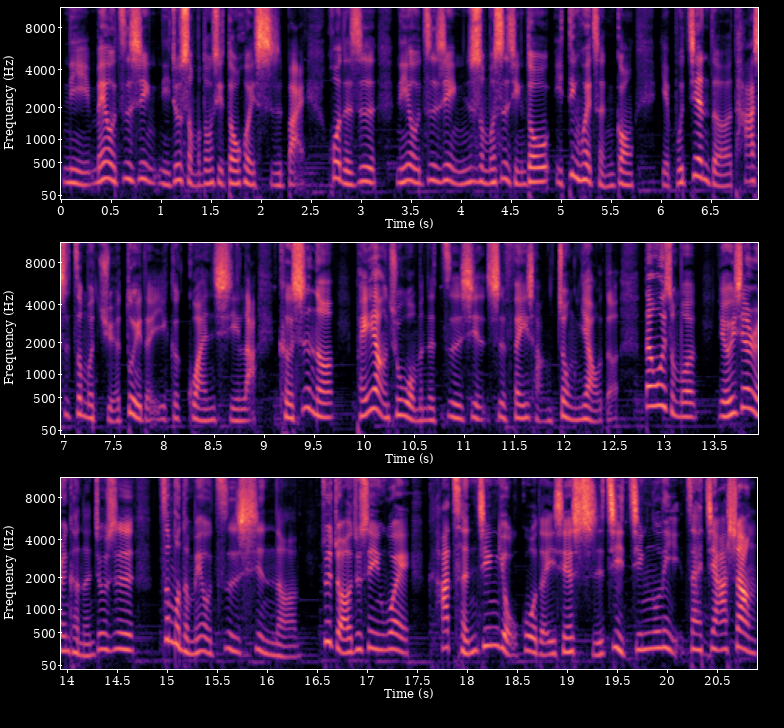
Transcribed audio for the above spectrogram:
你没有自信，你就什么东西都会失败，或者是你有自信，你什么事情都一定会成功，也不见得它是这么绝对的一个关系啦。可是呢，培养出我们的自信是非常重要的。但为什么有一些人可能就是这么的没有自信呢？最主要就是因为他曾经有过的一些实际经历，再加上上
